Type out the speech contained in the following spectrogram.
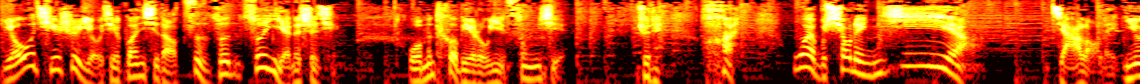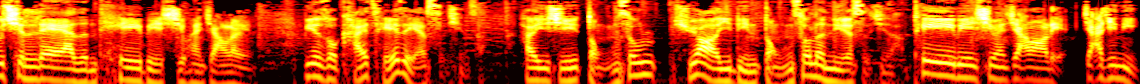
尤其是有些关系到自尊尊严的事情，我们特别容易松懈，觉得嗨。我还不晓得你呀，家闹的，尤其男人特别喜欢家闹的。比如说开车这件事情上，还有一些动手需要一定动手能力的事情上，特别喜欢加老的、加精灵。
